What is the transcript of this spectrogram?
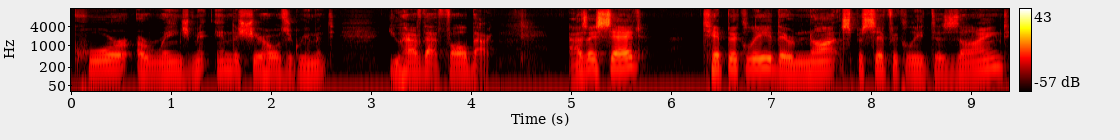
core arrangement in the shareholders agreement, you have that fallback. As I said, typically they're not specifically designed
